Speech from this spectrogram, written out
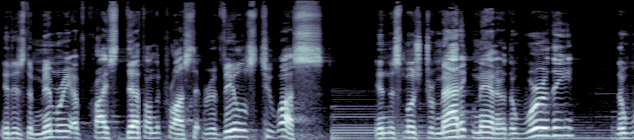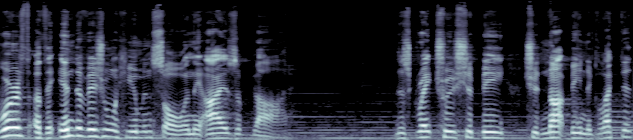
It is the memory of Christ's death on the cross that reveals to us in this most dramatic manner the worthy the worth of the individual human soul in the eyes of God. This great truth should be should not be neglected,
